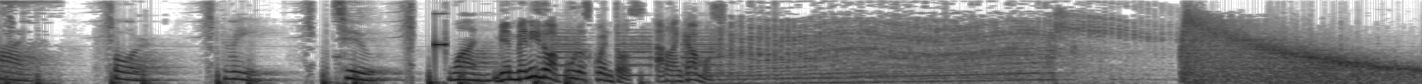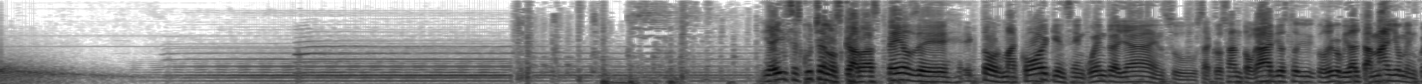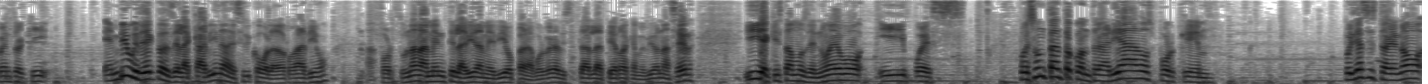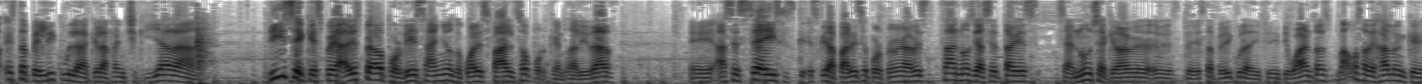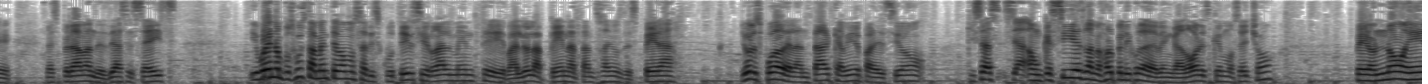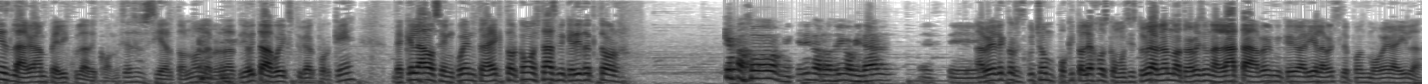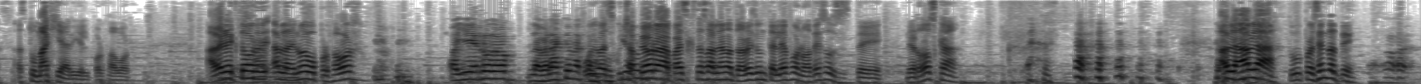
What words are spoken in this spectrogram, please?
5, 4, 3, 2, 1. Bienvenido a Puros Cuentos. Arrancamos. Y ahí se escuchan los carraspeos de Héctor McCoy, quien se encuentra ya en su sacrosanto hogar. Yo estoy Rodrigo Vidal Tamayo, me encuentro aquí en vivo y directo desde la cabina de Circo Volador Radio. Afortunadamente la vida me dio para volver a visitar la tierra que me vio nacer. Y aquí estamos de nuevo y pues, pues un tanto contrariados porque pues ya se estrenó esta película que la fanchiquillada dice que espera, había esperado por 10 años, lo cual es falso porque en realidad eh, hace seis es que, aparece por primera vez Thanos y hace tres se anuncia que va a haber este, esta película de Infinity War. Entonces vamos a dejarlo en que la esperaban desde hace seis. Y bueno, pues justamente vamos a discutir si realmente valió la pena tantos años de espera. Yo les puedo adelantar que a mí me pareció, quizás, aunque sí es la mejor película de Vengadores que hemos hecho, pero no es la gran película de cómics, eso es cierto, ¿no? La verdad. Y ahorita voy a explicar por qué. ¿De qué lado se encuentra Héctor? ¿Cómo estás, mi querido Héctor? ¿Qué pasó, mi querido Rodrigo Vidal? Este... A ver, Héctor, se escucha un poquito lejos, como si estuviera hablando a través de una lata. A ver, mi querido Ariel, a ver si le podemos mover ahí las... Haz tu magia, Ariel, por favor. A ver, Héctor, habla de nuevo, por favor. Oye, Rodro, la verdad que una Uy, se escucha peor, parece que estás hablando a través de un teléfono de esos, este, de rosca. habla, habla, tú preséntate.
